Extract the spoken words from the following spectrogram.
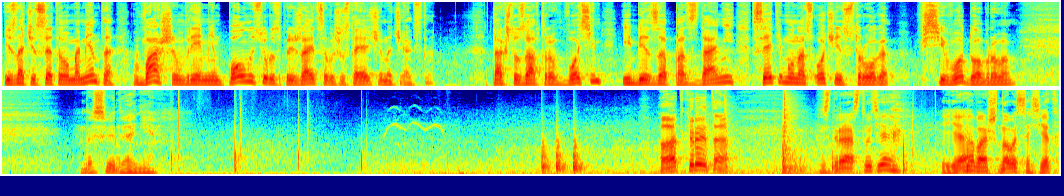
И значит, с этого момента вашим временем полностью распоряжается вышестоящее начальство. Так что завтра в 8 и без опозданий. С этим у нас очень строго. Всего доброго. До свидания. Открыто. Здравствуйте. Я ваш новый сосед.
